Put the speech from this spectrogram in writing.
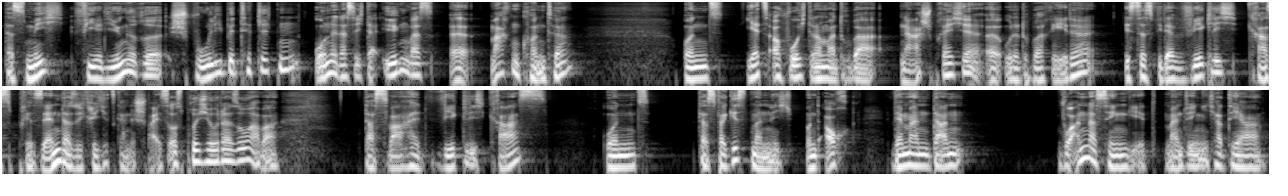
dass mich viel jüngere Schwuli betitelten, ohne dass ich da irgendwas äh, machen konnte. Und jetzt auch, wo ich da nochmal drüber nachspreche äh, oder drüber rede, ist das wieder wirklich krass präsent. Also ich kriege jetzt keine Schweißausbrüche oder so, aber das war halt wirklich krass und das vergisst man nicht. Und auch wenn man dann woanders hingeht, meinetwegen, ich hatte ja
